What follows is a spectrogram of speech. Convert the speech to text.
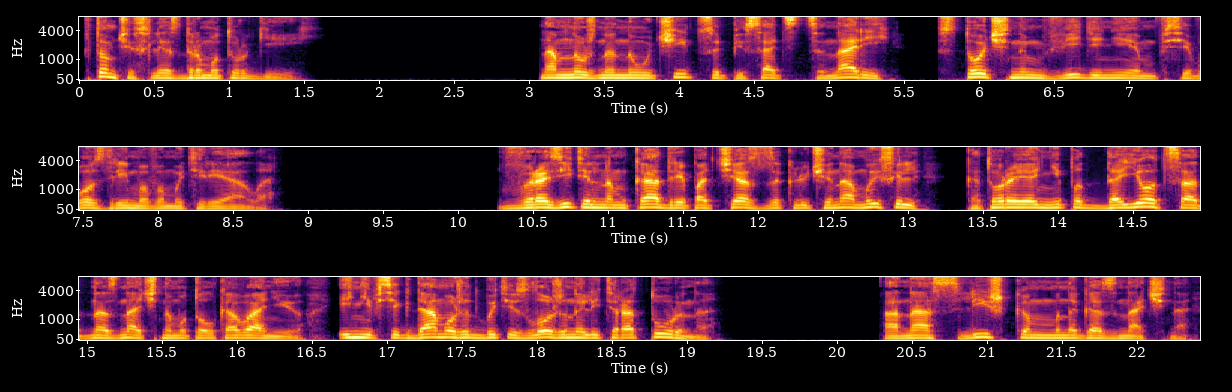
в том числе с драматургией. Нам нужно научиться писать сценарий с точным видением всего зримого материала. В выразительном кадре подчас заключена мысль, которая не поддается однозначному толкованию и не всегда может быть изложена литературно – она слишком многозначна,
